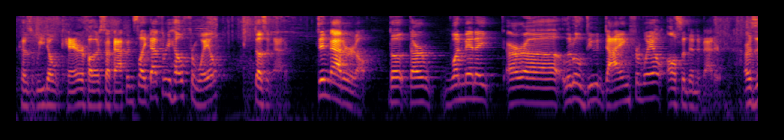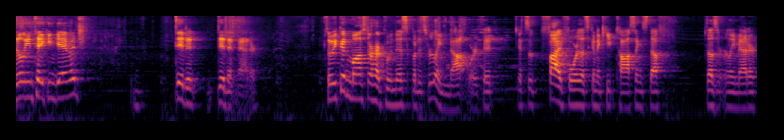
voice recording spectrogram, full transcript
because we don't care if other stuff happens. Like that 3 health from Wail doesn't matter. Didn't matter at all. The our one mana our uh, little dude dying from Wail also didn't matter. Our Zilean taking damage didn't didn't matter. So we could Monster Harpoon this, but it's really not worth it. It's a 5-4 that's going to keep tossing stuff. Doesn't really matter.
